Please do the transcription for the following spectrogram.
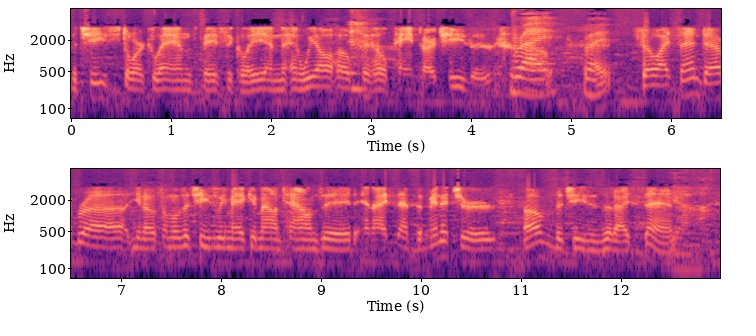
the cheese stork lands basically, and and we all hope that he'll paint our cheeses. right, right. So I sent Deborah, you know, some of the cheese we make at Mount Townsend, and I sent the miniatures of the cheeses that I sent yeah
